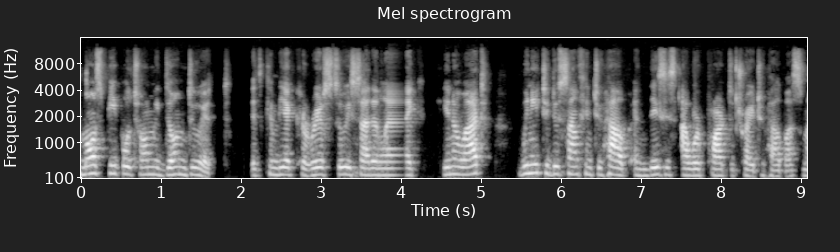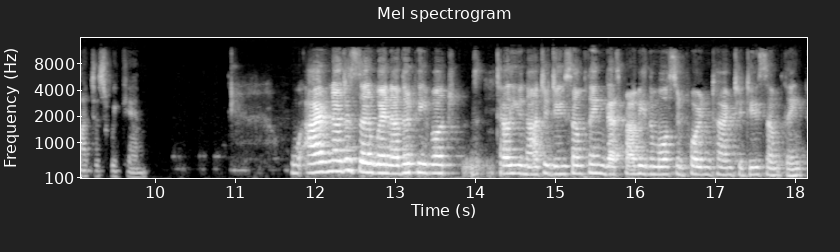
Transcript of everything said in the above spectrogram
most people told me don't do it it can be a career suicide and like you know what we need to do something to help and this is our part to try to help as much as we can I've noticed that when other people tell you not to do something, that's probably the most important time to do something.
